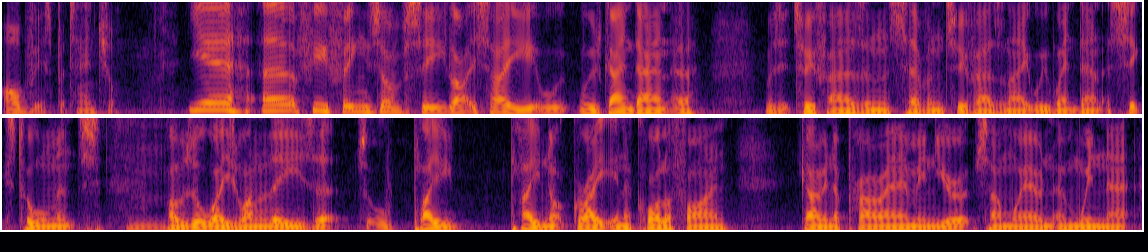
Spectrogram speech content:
obvious potential. Yeah, uh, a few things. Obviously, like I say, we was going down to was it 2007, 2008? We went down to six tournaments. Mm. I was always one of these that sort of played played not great in a qualifying, go in a pro am in Europe somewhere and, and win that.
